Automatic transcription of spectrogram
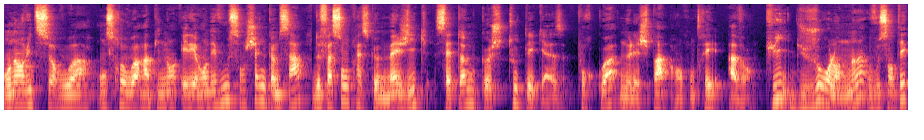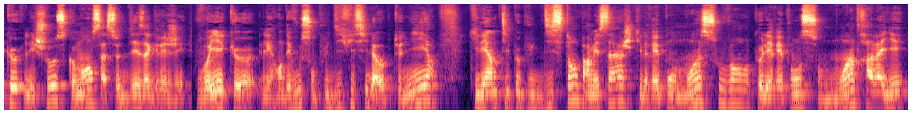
on a envie de se revoir, on se revoit rapidement et les rendez-vous s'enchaînent comme ça. De façon presque magique, cet homme coche toutes les cases. Pourquoi ne l'ai-je pas rencontré avant? Puis, du jour au lendemain, vous sentez que les choses commencent à se désagréger. Vous voyez que les rendez-vous sont plus difficiles à obtenir, qu'il est un petit peu plus distant par message, qu'il répond moins souvent, que les réponses sont moins travaillées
